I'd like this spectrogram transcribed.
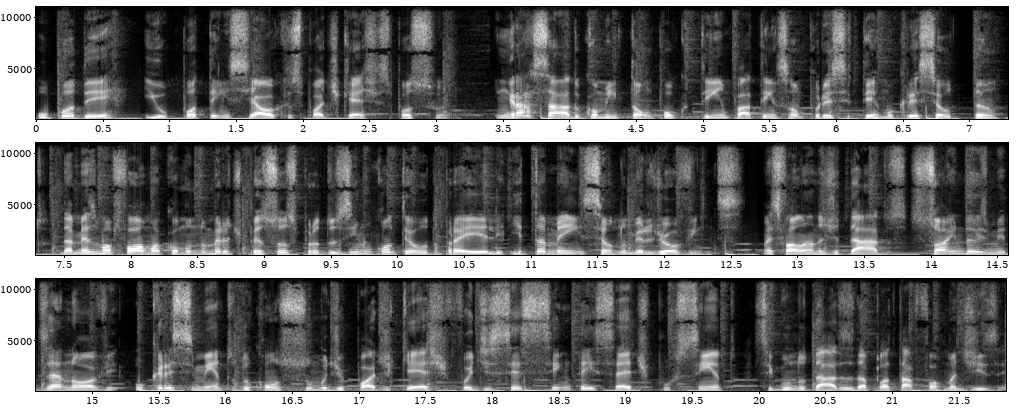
o poder e o potencial que os podcasts possuem. Engraçado como em tão pouco tempo a atenção por esse termo cresceu tanto, da mesma forma como o número de pessoas produzindo conteúdo para ele e também seu número de ouvintes. Mas falando de dados, só em 2019 o crescimento do consumo de podcast foi de 67%, segundo dados da plataforma Deezer.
